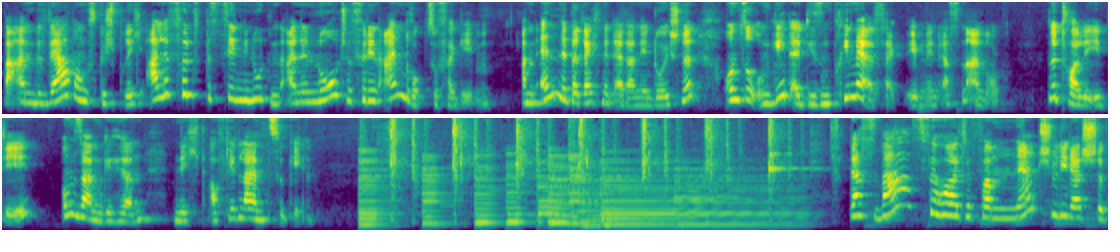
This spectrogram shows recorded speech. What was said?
bei einem Bewerbungsgespräch alle fünf bis zehn Minuten eine Note für den Eindruck zu vergeben. Am Ende berechnet er dann den Durchschnitt und so umgeht er diesen Primäreffekt, eben den ersten Eindruck. Eine tolle Idee, um seinem Gehirn nicht auf den Leim zu gehen. Für heute vom Natural Leadership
